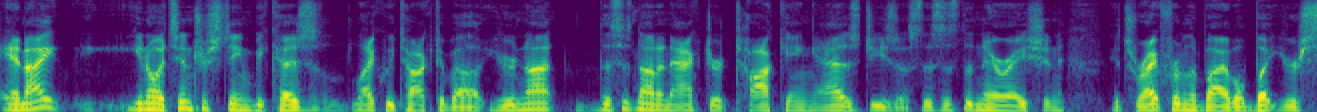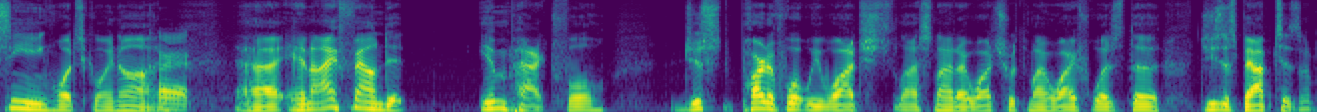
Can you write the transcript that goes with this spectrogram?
and I, you know, it's interesting because, like we talked about, you're not, this is not an actor talking as Jesus. This is the narration. It's right from the Bible, but you're seeing what's going on. Correct. Uh, and I found it impactful. Just part of what we watched last night, I watched with my wife, was the Jesus baptism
